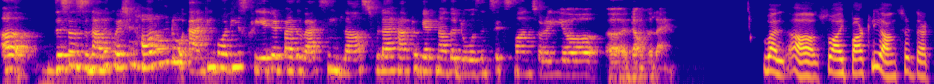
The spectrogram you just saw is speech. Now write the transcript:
Uh, this is another question. How long do antibodies created by the vaccine last? Will I have to get another dose in six months or a year uh, down the line? Well, uh, so I partly answered that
